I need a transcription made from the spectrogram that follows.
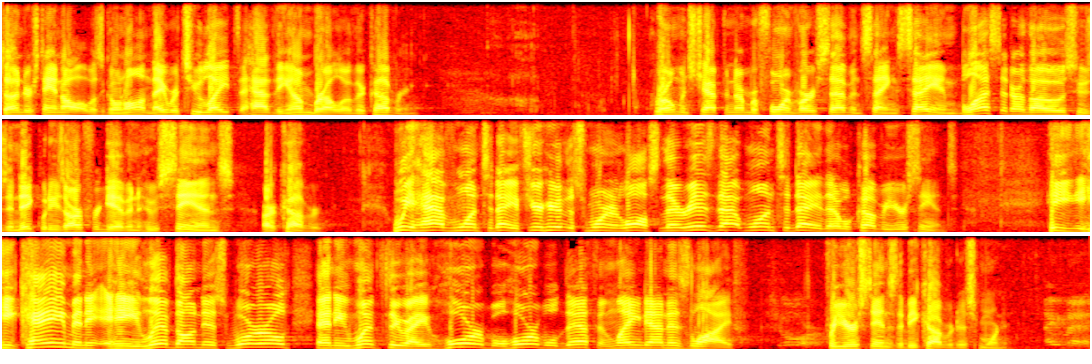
to understand all that was going on, they were too late to have the umbrella of their covering. Romans chapter number 4 and verse 7 saying, saying, Blessed are those whose iniquities are forgiven, whose sins are covered. We have one today. If you're here this morning lost, there is that one today that will cover your sins. He, he came and he, he lived on this world and he went through a horrible, horrible death and laying down his life sure. for your sins to be covered this morning. Amen.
